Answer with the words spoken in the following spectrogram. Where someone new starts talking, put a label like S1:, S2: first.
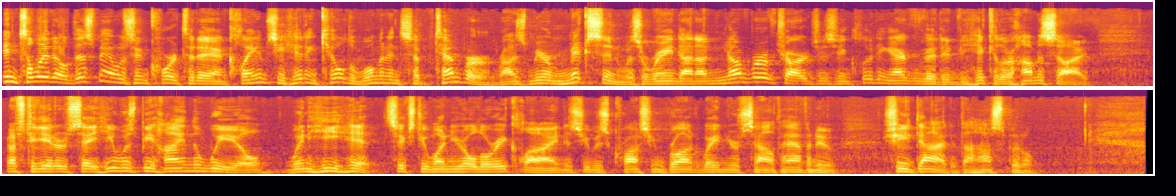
S1: In Toledo, this man was in court today on claims he hit and killed a woman in September. Ra'Smuir Mixon was arraigned on a number of charges, including aggravated vehicular homicide. Investigators say he was behind the wheel when he hit 61-year-old Lori Klein as she was crossing Broadway near South Avenue. She died at the hospital.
